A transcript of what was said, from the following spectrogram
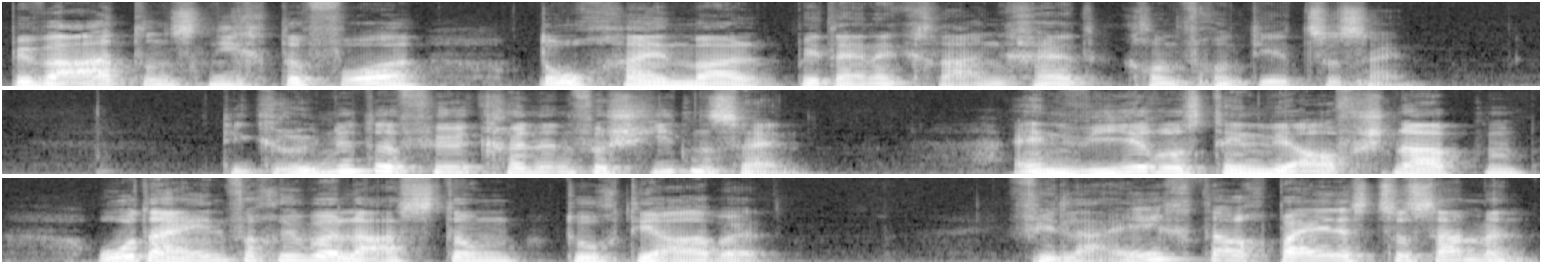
bewahrt uns nicht davor, doch einmal mit einer Krankheit konfrontiert zu sein. Die Gründe dafür können verschieden sein. Ein Virus, den wir aufschnappen, oder einfach Überlastung durch die Arbeit. Vielleicht auch beides zusammen.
